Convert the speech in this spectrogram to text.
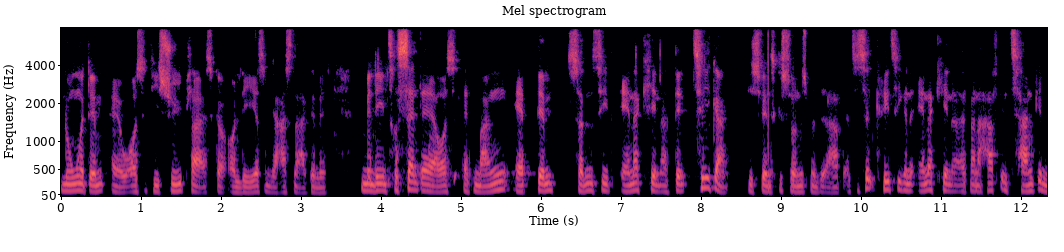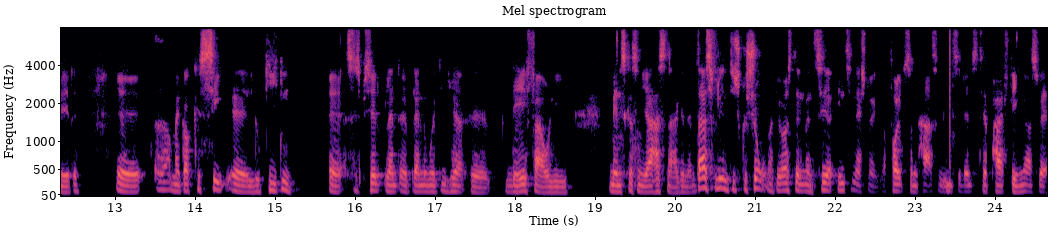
Nogle af dem er jo også de sygeplejersker og læger, som jeg har snakket med. Men det interessante er også, at mange af dem sådan set anerkender den tilgang, de svenske sundhedsmyndigheder har haft. Altså selv kritikerne anerkender, at man har haft en tanke med det, øh, og man godt kan se øh, logikken, øh, altså specielt blandt, øh, blandt nogle af de her øh, lægefaglige mennesker, som jeg har snakket med. Der er selvfølgelig en diskussion, og det er også den, man ser internationalt, hvor folk sådan har sådan en tendens til at pege fingre og svære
